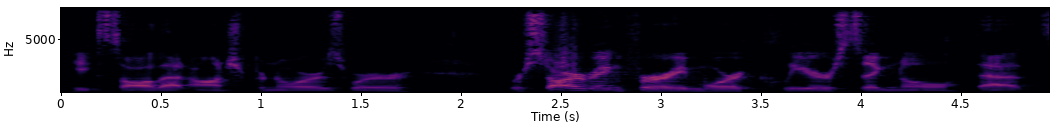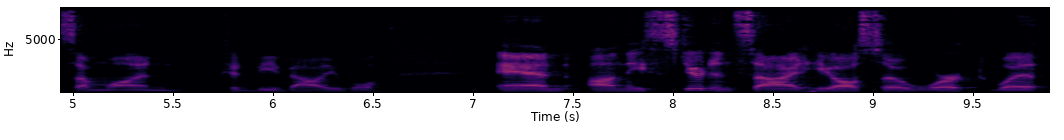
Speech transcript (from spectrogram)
he saw that entrepreneurs were were starving for a more clear signal that someone could be valuable. And on the student side, he also worked with,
